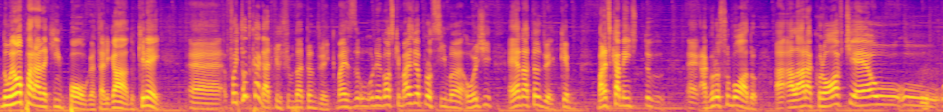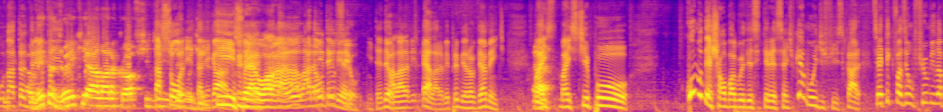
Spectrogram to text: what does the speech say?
não é uma parada que empolga, tá ligado? Que nem. É, foi todo cagado aquele filme do Nathan Drake, mas o, o negócio que mais me aproxima hoje é Nathan Drake, porque basicamente, tu- é, a grosso modo, a, a Lara Croft é o, o, o Nathan É O Drake Nathan Drake e a Lara Croft de da Sony, de- tá ligado? Isso, é, o- a- cada a um, Lara cada um veio tem o primeiro. seu, entendeu? A Lara veio- É, a Lara veio primeiro, obviamente. É. Mas, mas, tipo. Como deixar um bagulho desse interessante? Porque é muito difícil, cara. Você vai ter que fazer um filme na.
